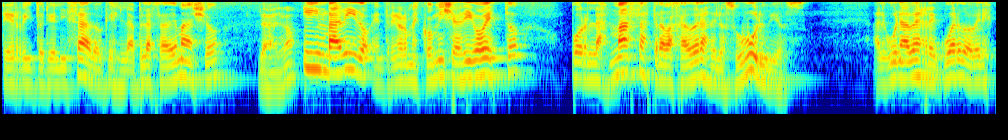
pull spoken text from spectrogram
territorializado, que es la Plaza de Mayo, invadido, entre enormes comillas digo esto, por las masas trabajadoras de los suburbios. Alguna vez recuerdo haber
